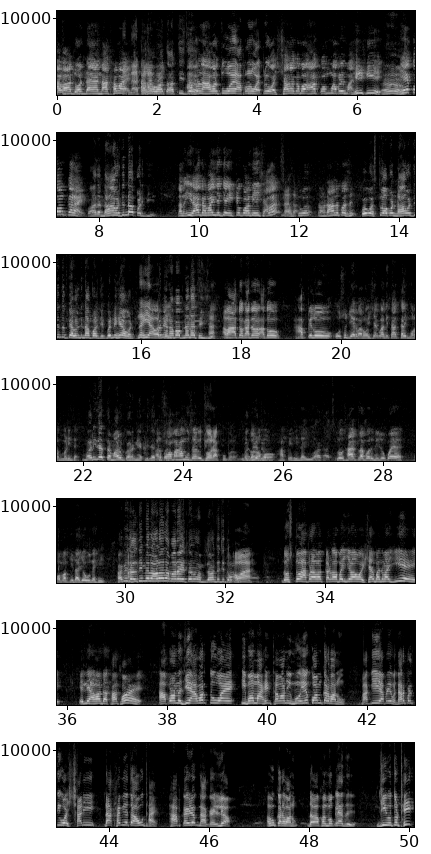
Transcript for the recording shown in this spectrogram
આવા દોઢ ડાયા ના થવાય. ના આ વાત. સાચી છે. આપણને આવડતું હોય આપણો આપણે ઓછાવા કે આ કોમમાં આપણે માહિર છીએ. એ કોમ કરાય. વાત ના આવડતી ના પડી તને ઈ રાગ હવાઈ જગ્યાએ ઈટો કો બે શાવા ચાલતું ને. પછી? કોઈ વસ્તુ આપણને ના આવડતી તો પહેલાથી ના પડતી પણ નહીં આવડતી. નહીં પણ આવડતી. એના બાપ ના ના થઈ ગઈ હવે આ તો કાઢો આ તો હાફ પેલો ઓછું ઝેર વાળો હોય છે બાકી તાત્કાલિક બોનસ મળી જાય. મરી જાય તમારું ઘર નીકળી જાય અને? સોમાં હામું છે જો રાખવું પડે. ઘરમાં હા પહેરી જાય. લો સાટલા પર બીજું કોઈ ઓમાં કીધા જેવું નહીં. ભાભી જલ્દી મેલો હળો ને મારે તમે સમજાવવાનું છે તો. હવે દોસ્તો આપણે આવા કડવાભાઈ જેવા હોશિયાર બનવા જઈએ એટલે આવા દખાત હોય આપણને જે આવડતું હોય એમાં માહિર થવાનું એમાં એ કોમ કરવાનું. બાકી આપણે વધારે પડતી હોશિયારી દાખવીએ તો આવું થાય. હાફ કર્યો કે ના કર્યો? લ્યો. આવું કરવાનું? દવાખાને મોકલ્યા છે. જીવ તો ઠીક.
